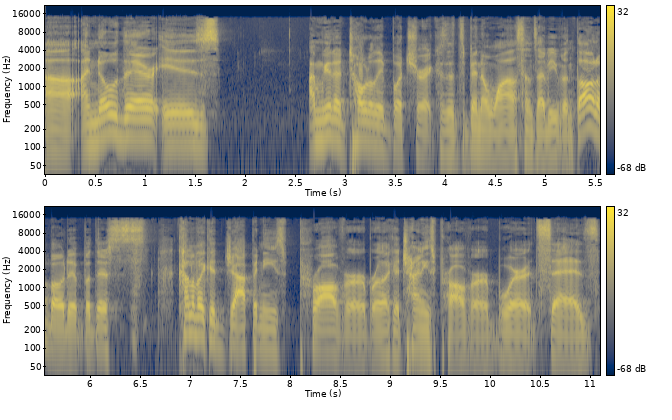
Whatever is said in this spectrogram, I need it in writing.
Uh, I know there is I'm gonna totally butcher it because it's been a while since I've even thought about it, but there's kind of like a Japanese proverb or like a Chinese proverb where it says,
